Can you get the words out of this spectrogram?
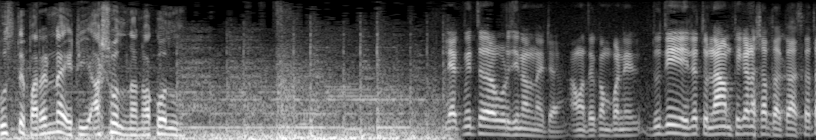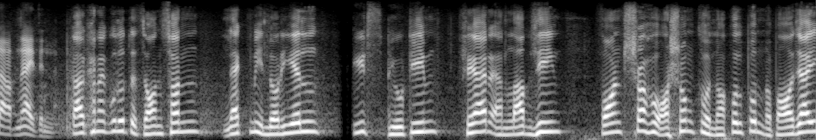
বুঝতে পারেন না এটি আসল না নকল। ল্যাকমি তো অরিজিনাল না এটা আমাদের কোম্পানির। যদি এলে তো নাম ঠিকানা সব থাকতো আজকে তো আপনি আইতেন না। কারখানাগুলোতে Johnson Lakme L'Oreal it's beauty Fair and Lovely ফন্ট সহ অসংখ্য নকল পণ্য পাওয়া যায়,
